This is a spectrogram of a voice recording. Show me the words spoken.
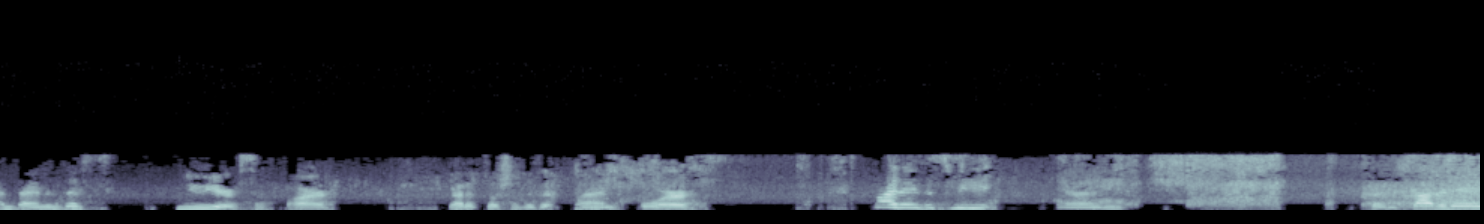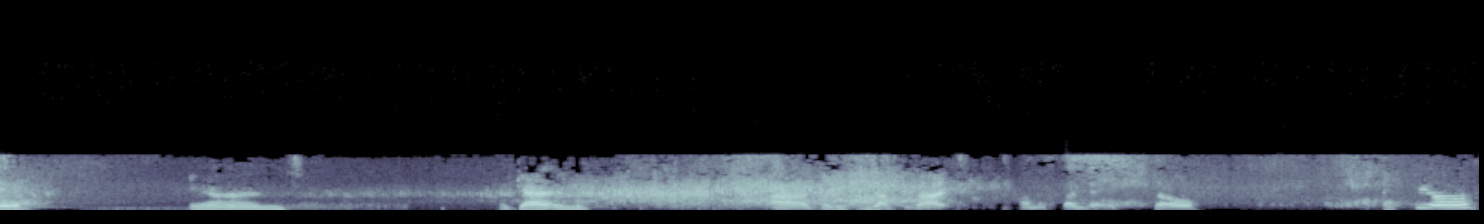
And then in this new year so far, we've got a social visit planned for Friday this week and then Saturday and again uh, the weekend after that on the Sunday. So I feel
